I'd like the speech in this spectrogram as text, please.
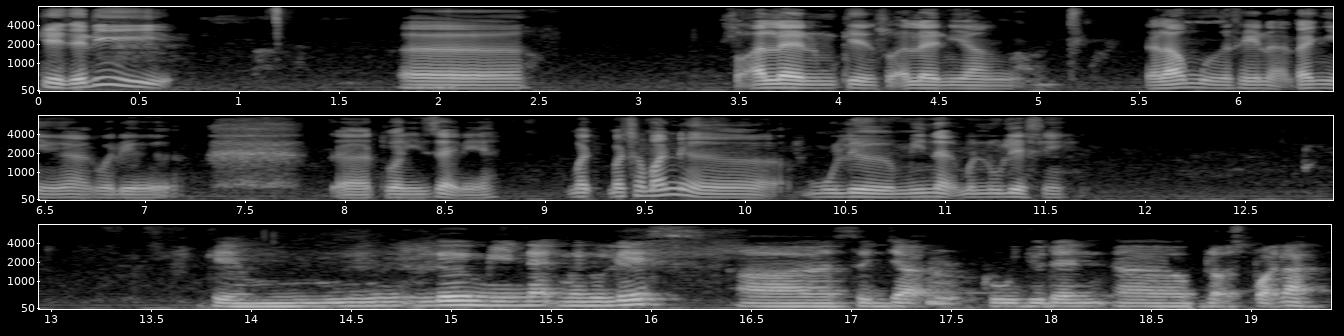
Okey, jadi uh, soalan mungkin soalan yang dah lama saya nak tanya lah kepada uh, Tuan Izzat ni. Eh. Macam mana mula minat menulis ni? Okay, mula minat menulis uh, sejak kewujudan uh, blogspot lah.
